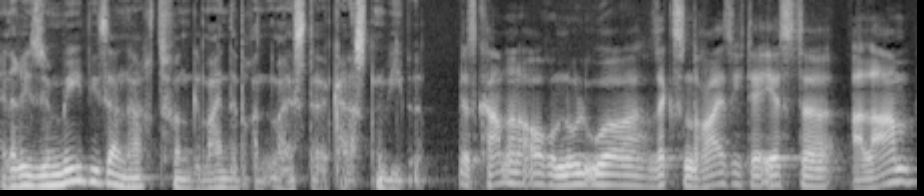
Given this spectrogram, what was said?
Ein Resümee dieser Nacht von Gemeindebrandmeister Carsten Wiebe. Es kam dann auch um 0 Uhr 36 der erste Alarm.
